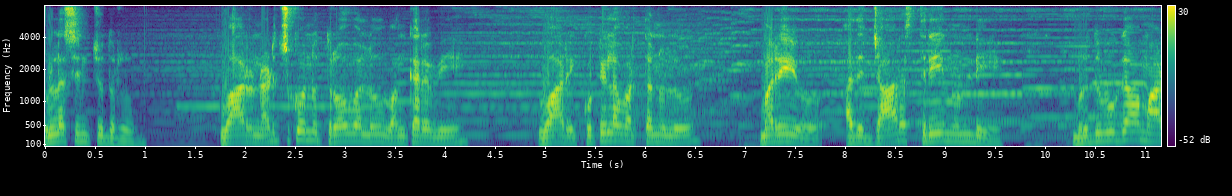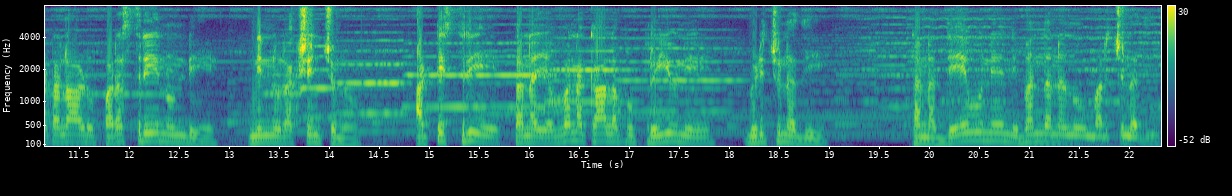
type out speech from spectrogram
ఉల్లసించుదురు. వారు నడుచుకొను త్రోవలు వంకరవి వారి కుటిల వర్తనులు మరియు అది జార స్త్రీ నుండి మృదువుగా మాటలాడు పరస్త్రీ నుండి నిన్ను రక్షించును. అట్టి స్త్రీ తన యవ్వన కాలపు ప్రియుని విడుచున్నది. తన దేవుని నిబంధనను మర్చున్నది.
